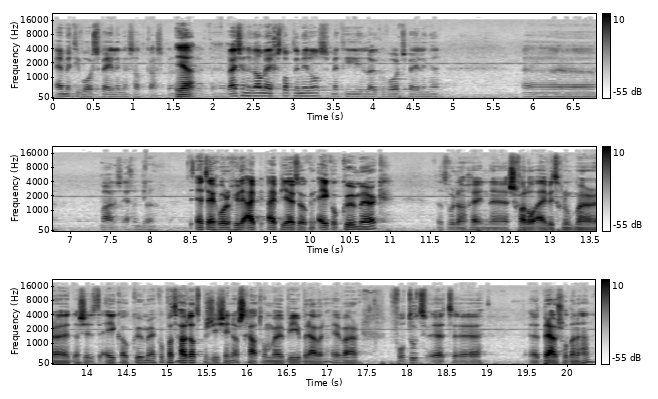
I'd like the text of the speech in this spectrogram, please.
En met die woordspelingen zat Casper. Ja. natuurlijk. Eh, wij zijn er wel mee gestopt inmiddels, met die leuke woordspelingen. Eh, maar dat is echt een ding. En tegenwoordig, jullie IP- IPA heeft ook een eco-keurmerk. Dat wordt dan geen eh scharrel-eiwit genoemd, maar daar zit het eco-keurmerk op. Wat houdt dat precies in als het gaat om eh, bierbrouwerijen? Waar voldoet het, eh, het brouwsel dan aan?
